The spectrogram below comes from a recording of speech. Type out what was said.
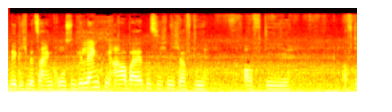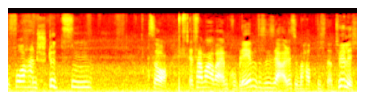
wirklich mit seinen großen Gelenken arbeiten, sich nicht auf die, auf die, auf die Vorhand stützen, so, jetzt haben wir aber ein Problem, das ist ja alles überhaupt nicht natürlich.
